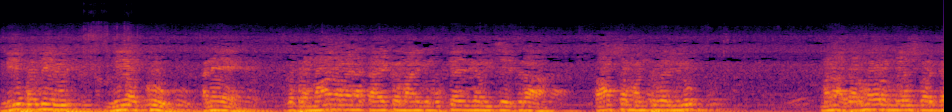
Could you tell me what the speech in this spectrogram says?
మీ భూమి మీ హక్కు అనే ఒక బ్రహ్మాండమైన కార్యక్రమానికి ముఖ్య అతిథిగా చేసిన రాష్ట్ర మంత్రివర్యులు మన ధర్మవరం నియోజకవర్గ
